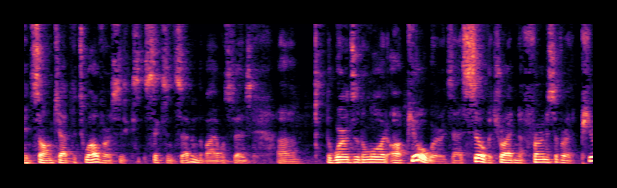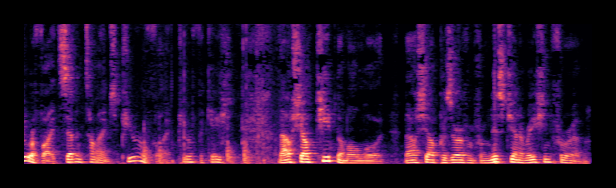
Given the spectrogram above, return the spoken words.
in Psalm chapter 12, verses 6 and 7, the Bible says, uh, the words of the Lord are pure words, as silver tried in a furnace of earth, purified seven times, purified, purification. Thou shalt keep them, O Lord. Thou shalt preserve him from this generation forever.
